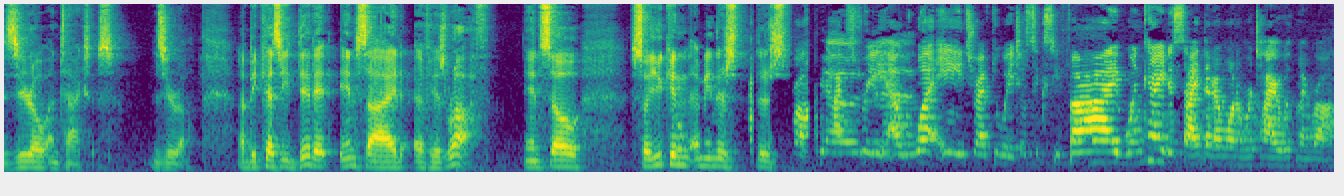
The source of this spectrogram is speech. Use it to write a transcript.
zero on taxes, zero, uh, because he did it inside of his Roth, and so. So you can, I mean, there's, there's, Roth tax free. At what age do I have to wait till 65? When can I decide that I want to retire with my Roth?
